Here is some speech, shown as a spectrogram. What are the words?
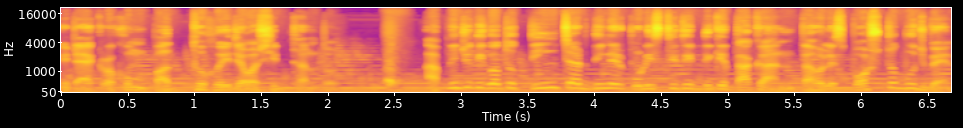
এটা একরকম বাধ্য হয়ে যাওয়া সিদ্ধান্ত। আপনি যদি গত তিন চার দিনের পরিস্থিতির দিকে তাকান, তাহলে স্পষ্ট বুঝবেন,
